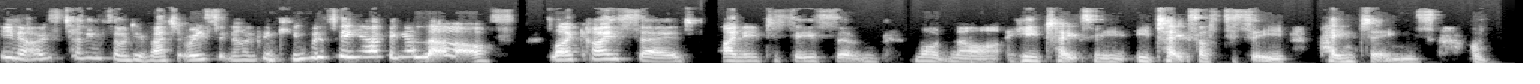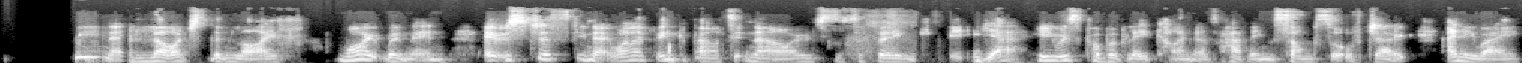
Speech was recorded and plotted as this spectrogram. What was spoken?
you know, I was telling somebody about it recently. I'm thinking, was he having a laugh? Like I said, I need to see some modern art. He takes me, he takes us to see paintings of, you know, larger than life white women. It was just, you know, when I think about it now, I just think, yeah, he was probably kind of having some sort of joke. Anyway,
